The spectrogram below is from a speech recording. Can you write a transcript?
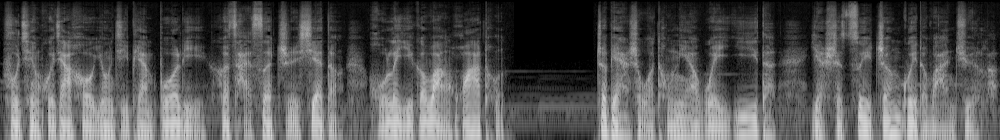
父亲回家后，用几片玻璃和彩色纸屑等糊了一个万花筒。这便是我童年唯一的，也是最珍贵的玩具了。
